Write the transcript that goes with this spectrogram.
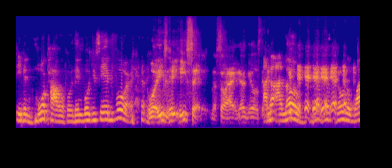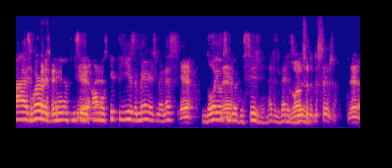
even more powerful than what you said before. well, he, he, he said it, so I, I goes. I know, I know. that, those are wise words, man. You said yeah, almost fifty years of marriage, man. That's yeah, loyal yeah. to your decision. That is that is loyal to the decision. Yeah,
